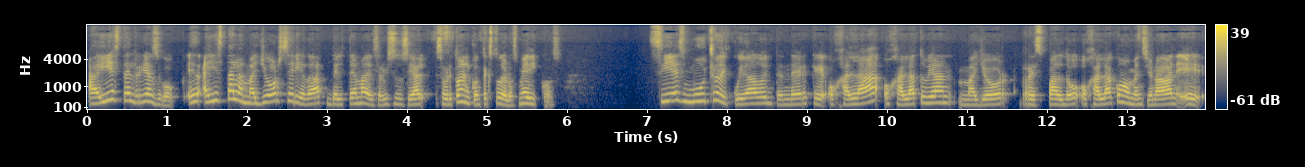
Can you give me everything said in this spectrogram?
ahí está el riesgo, eh, ahí está la mayor seriedad del tema del servicio social, sobre todo en el contexto de los médicos. Sí es mucho de cuidado entender que ojalá, ojalá tuvieran mayor respaldo, ojalá, como mencionaban, eh,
